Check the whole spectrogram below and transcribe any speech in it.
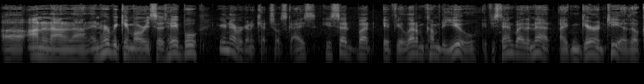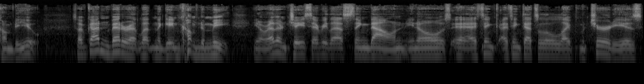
uh, on and on and on. And Herbie came over. He says, "Hey, Boo, you're never going to catch those guys." He said, "But if you let them come to you, if you stand by the net, I can guarantee you they'll come to you." So I've gotten better at letting the game come to me. You know, rather than chase every last thing down. You know, I think I think that's a little life maturity is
